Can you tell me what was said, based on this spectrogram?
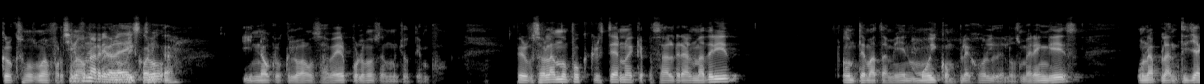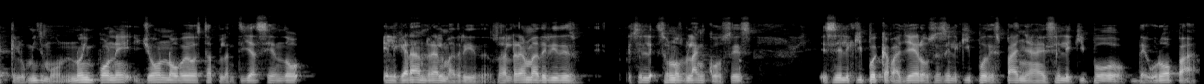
creo que somos muy afortunados. Sí, fue una rivalidad icónica. Y no creo que lo vamos a ver, por lo menos en mucho tiempo. Pero pues hablando un poco Cristiano, hay que pasar al Real Madrid. Un tema también muy complejo, el de los merengues. Una plantilla que lo mismo, no impone. Yo no veo esta plantilla siendo el gran Real Madrid. O sea, el Real Madrid es, son los blancos, es, es el equipo de caballeros, es el equipo de España, es el equipo de Europa.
